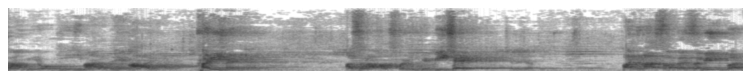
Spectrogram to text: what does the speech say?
तामीरों की इमारतें आज खड़ी हैं। असरा हॉस्पिटल के पीछे। पंद्रह सौ गज ज़मीन पर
